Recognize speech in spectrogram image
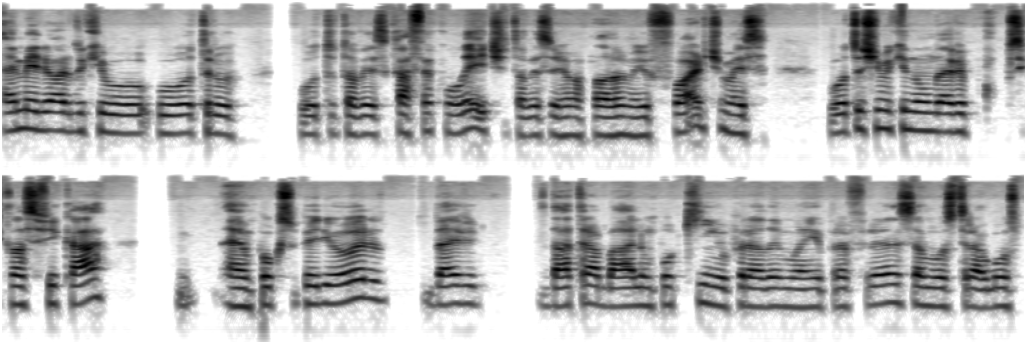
é melhor do que o, o outro, o outro talvez café com leite, talvez seja uma palavra meio forte, mas o outro time que não deve se classificar é um pouco superior, deve dar trabalho um pouquinho para a Alemanha e para a França, mostrar alguns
